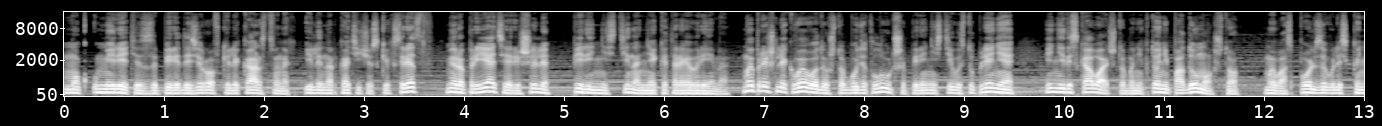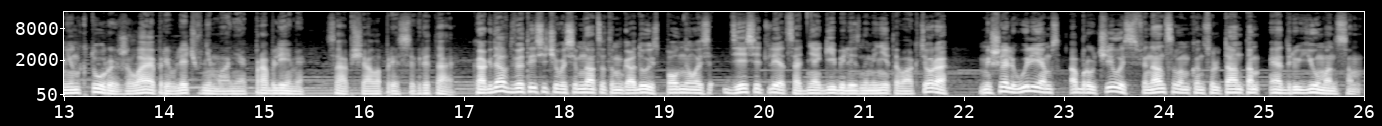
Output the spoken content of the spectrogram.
мог умереть из-за передозировки лекарственных или наркотических средств, мероприятие решили перенести на некоторое время. Мы пришли к выводу, что будет лучше перенести выступление и не рисковать, чтобы никто не подумал, что мы воспользовались конъюнктурой, желая привлечь внимание к проблеме, сообщала пресс-секретарь. Когда в 2018 году исполнилось 10 лет со дня гибели знаменитого актера, Мишель Уильямс обручилась с финансовым консультантом Эдрю Юмансом.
